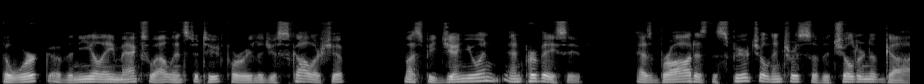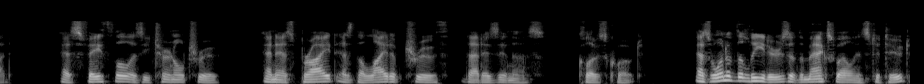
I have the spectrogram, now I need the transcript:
The work of the Neal A. Maxwell Institute for Religious Scholarship must be genuine and pervasive as broad as the spiritual interests of the children of God, as faithful as eternal truth, and as bright as the light of truth that is in us." As one of the leaders of the Maxwell Institute,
